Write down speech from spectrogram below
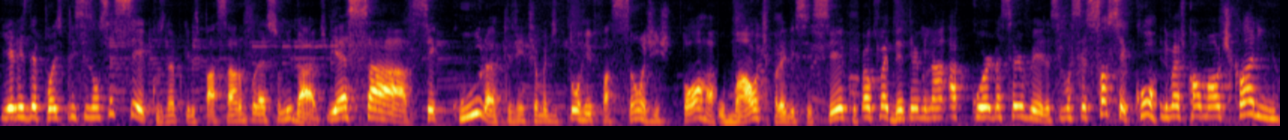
E eles depois precisam ser secos, né? Porque eles passaram por essa umidade. E essa secura, que a gente chama de torrefação, a gente torra o malte para ele ser seco, é o que vai determinar a cor da cerveja. Se você só secou, ele vai ficar um malte clarinho,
